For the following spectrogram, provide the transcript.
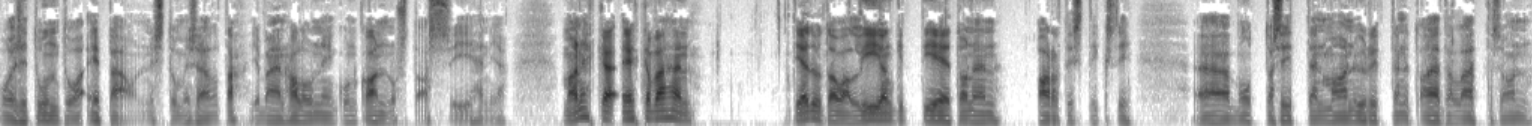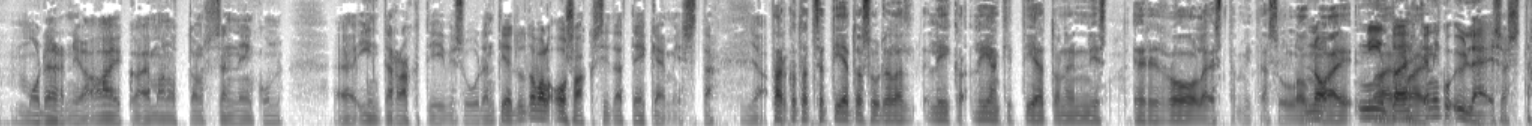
voisi tuntua epäonnistumiselta ja mä en halua niin kuin kannustaa siihen. Ja mä oon ehkä, ehkä vähän tietyllä tavalla liiankin tietoinen artistiksi Ää, mutta sitten mä oon yrittänyt ajatella, että se on modernia aikaa ja mä oon ottanut sen niin kuin, interaktiivisuuden tietyllä tavalla osaksi sitä tekemistä. Ja... Tarkoitatko se tietoisuudella liika, liiankin tietoinen niistä eri rooleista, mitä sulla on? No vai, niin, vai, tai vai... ehkä niin kuin yleisöstä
